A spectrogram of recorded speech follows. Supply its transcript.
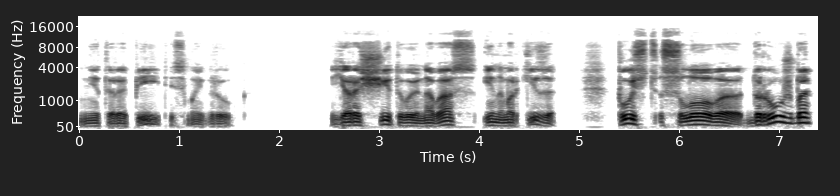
Не торопитесь, мой друг. Я рассчитываю на вас и на маркиза. Пусть слово «дружба»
